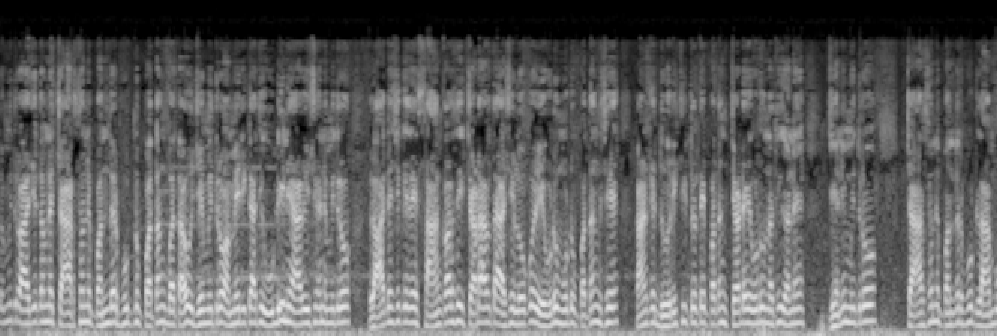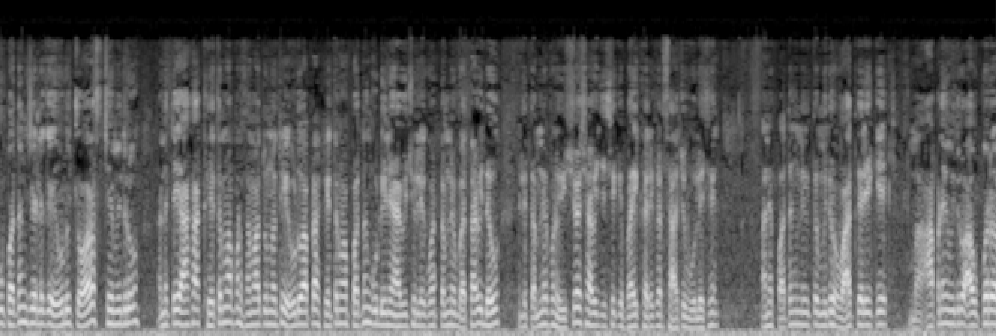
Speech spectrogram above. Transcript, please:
તો મિત્રો આજે તમને ચારસો ને પંદર ફૂટનું પતંગ બતાવું, જે મિત્રો અમેરિકાથી ઉડીને આવ્યું છે અને મિત્રો લાગે છે કે તે સાંકળથી ચડાવતા હશે. લોકો એવડું મોટું પતંગ છે, કારણ કે દોરીથી તો તે પતંગ ચડે એવડું નથી અને જેની મિત્રો ચારસો ને પંદર ફૂટ લાંબુ પતંગ છે, એટલે કે એવડું ચોરસ છે મિત્રો અને તે આખા ખેતરમાં પણ સમાતું નથી. એવડું આપણા ખેતરમાં પતંગ ઉડીને આવ્યું છે, એટલે એકવાર તમને બતાવી દઉં, એટલે તમને પણ વિશ્વાસ આવી જશે કે ભાઈ ખરેખર સાચું બોલે છે. અને પતંગની તો મિત્રો વાત કરીએ કે, આપણે મિત્રો આ ઉપર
